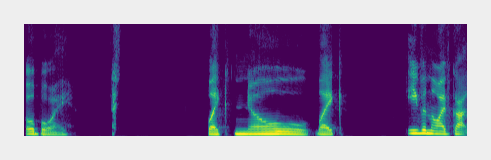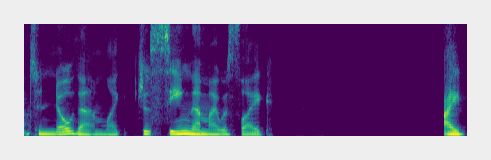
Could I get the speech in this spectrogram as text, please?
oh boy. Like, no, like, even though I've gotten to know them, like just seeing them, I was like, I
